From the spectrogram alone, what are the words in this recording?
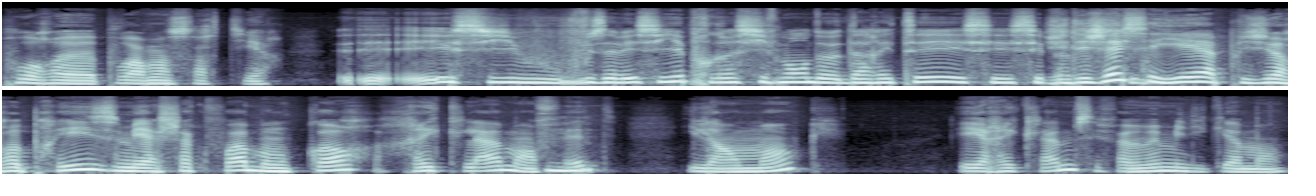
pour pouvoir m'en sortir. Et, et si vous, vous avez essayé progressivement d'arrêter, c'est J'ai déjà essayé à plusieurs reprises, mais à chaque fois, mon corps réclame, en Mhm. fait, il en manque, et il réclame ces fameux médicaments.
